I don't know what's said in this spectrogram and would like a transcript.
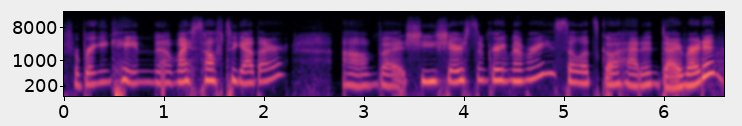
for bringing Kait and myself together. Um, but she shares some great memories, so let's go ahead and dive right in.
